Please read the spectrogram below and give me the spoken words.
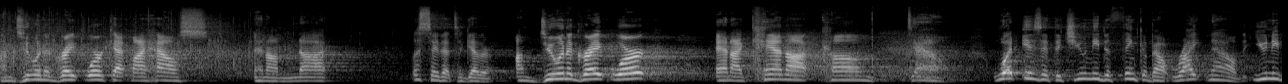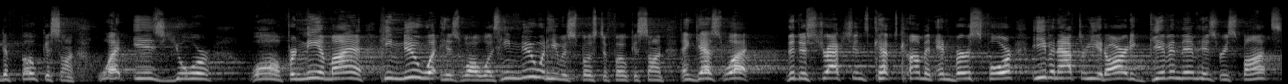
I'm doing a great work at my house, and I'm not. Let's say that together. I'm doing a great work, and I cannot come down. What is it that you need to think about right now, that you need to focus on? What is your wall? For Nehemiah, he knew what his wall was, he knew what he was supposed to focus on. And guess what? The distractions kept coming. In verse 4, even after he had already given them his response,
